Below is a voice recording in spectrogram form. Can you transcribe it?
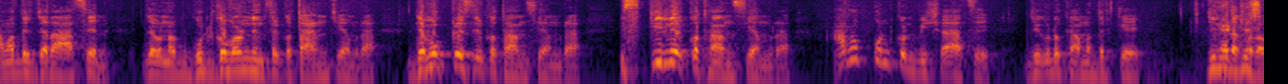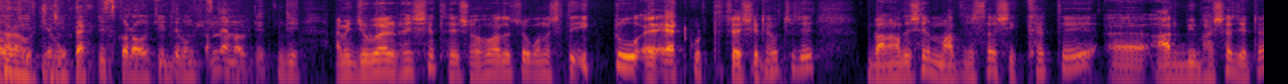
আমাদের যারা আছেন, যেমন গুড গভর্নেন্সের কথা আনছি আমরা ডেমোক্রেসির কথা আনছি আমরা স্কিলের কথা আনছি আমরা, আরও কোন কোন বিষয় আছে যেগুলোকে আমাদেরকে চিন্তা করা উচিত। এবং প্র্যাকটিস করা উচিত এবং সামনে আনা উচিত। জি আমি জুবাইর ভাইয়ের সাথে সহ আলোচক ওনার সাথে একটু অ্যাড করতে চাই। সেটা হচ্ছে যে বাংলাদেশের মাদ্রাসা শিক্ষাতে আরবি ভাষা যেটা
